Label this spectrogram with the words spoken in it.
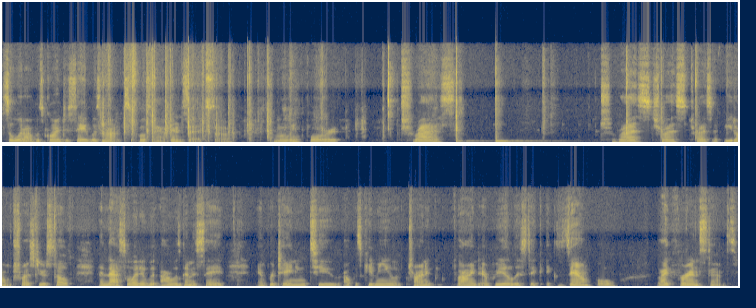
So, what I was going to say was not supposed to have been said. So, moving forward, trust. Trust, trust, trust. If you don't trust yourself, and that's what it was, I was going to say, and pertaining to, I was giving you, trying to find a realistic example. Like, for instance,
